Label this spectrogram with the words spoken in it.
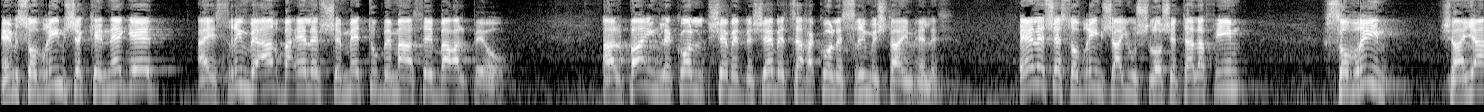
הם סוברים שכנגד ה-24 אלף שמתו במעשה בעל פאור. אלפיים לכל שבט ושבט, סך הכל 22 אלף. אלה שסוברים שהיו שלושת אלפים, סוברים שהיה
